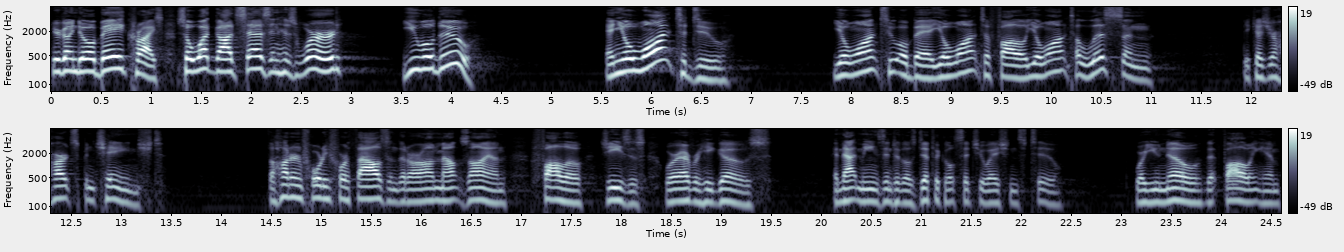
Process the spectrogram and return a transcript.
you're going to obey Christ. So, what God says in His Word, you will do. And you'll want to do. You'll want to obey. You'll want to follow. You'll want to listen because your heart's been changed. The 144,000 that are on Mount Zion follow Jesus wherever He goes. And that means into those difficult situations too, where you know that following Him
